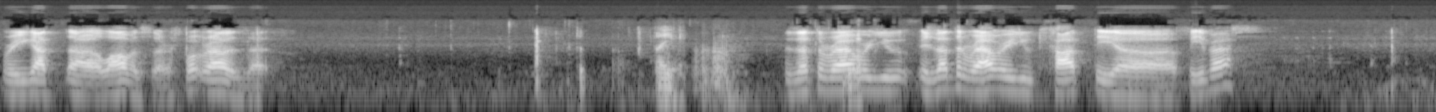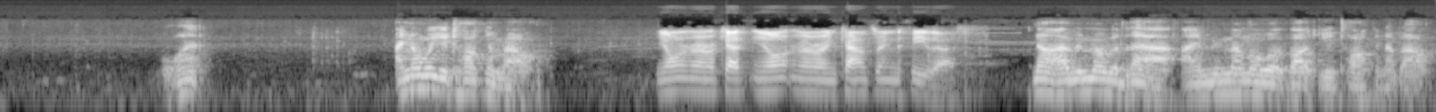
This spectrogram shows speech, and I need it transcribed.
Where you got uh, lava surf? What route is that? Like, uh, Is that the route where you? Is that the route where you caught the uh, Feebas? what? I know what you're talking about. You don't remember cat? You don't remember encountering the Feebas? No, I remember that. I remember what about you're talking about.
